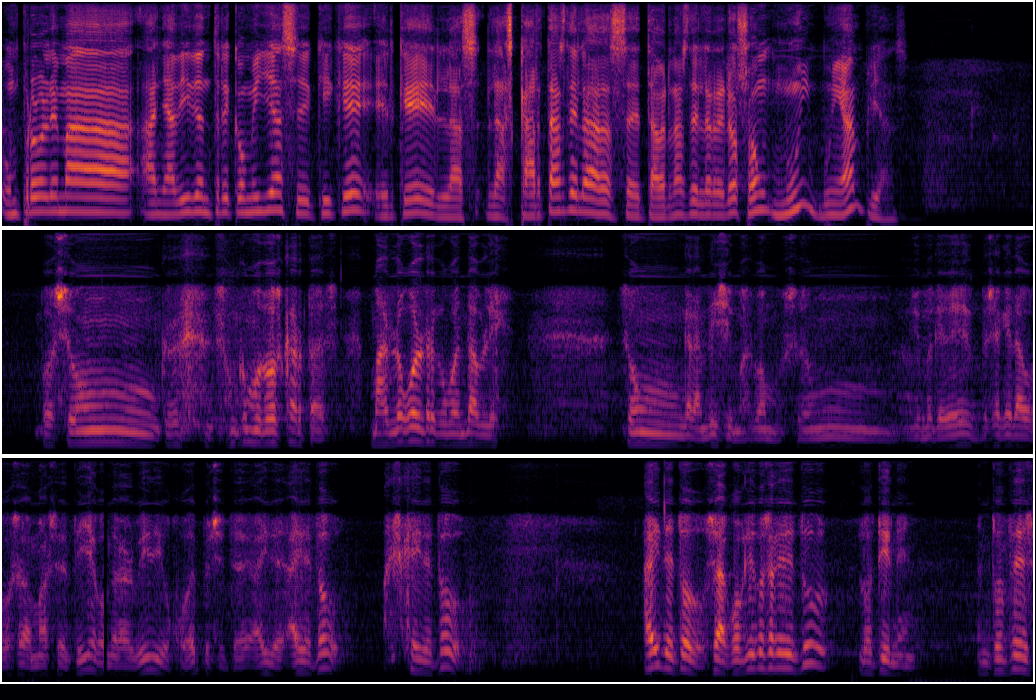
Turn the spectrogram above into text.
Un problema añadido, entre comillas, eh, Quique, es que las, las cartas de las eh, tabernas del herrero son muy, muy amplias. Pues son, son como dos cartas, más luego el recomendable. Son grandísimas, vamos. yo me quedé, pensé que era cosa más sencilla cuando era el vídeo. Joder, pero si hay, de, hay de todo. Es que hay de todo. Hay de todo. O sea, cualquier cosa que de tú, lo tienen. Entonces,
